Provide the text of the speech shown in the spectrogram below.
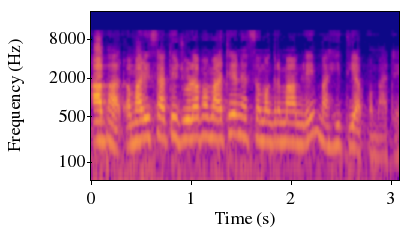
આભાર. અમારી સાથે જોડાવા માટે અને સમગ્ર મામલે માહિતી આપવા માટે.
